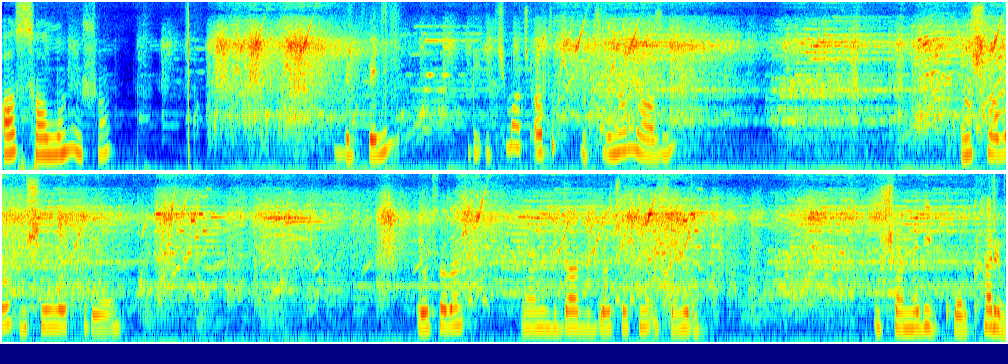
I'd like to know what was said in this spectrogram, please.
az sallanıyor şu an. Be- Benim bir iki maç atıp bitirmem lazım. İnşallah bir şey yoktur ya. Yoksa ben yani bir daha video çekmeye üşenirim. Üşenme değil korkarım.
